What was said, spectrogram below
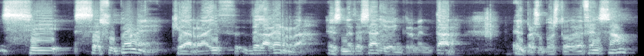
si se supone que a raíz de la guerra es necesario incrementar el presupuesto de defensa,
